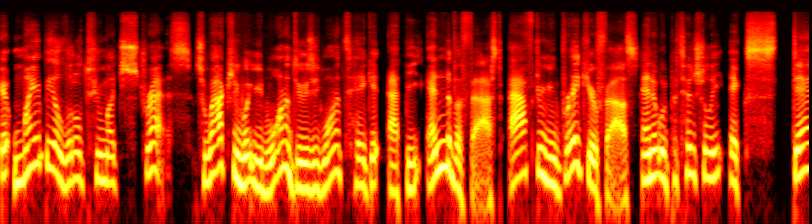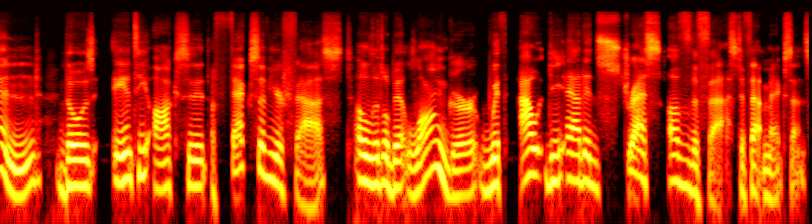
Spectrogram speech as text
it might be a little too much stress. So actually what you'd want to do is you'd want to take it at the end of a fast after you break your fast and it would potentially extend those antioxidant effects of your fast a little bit longer without the added stress of the fast, if that makes sense.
